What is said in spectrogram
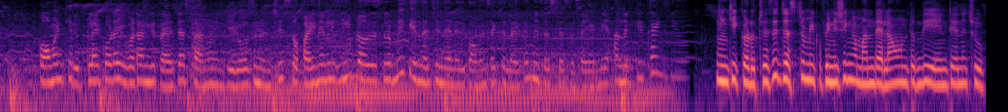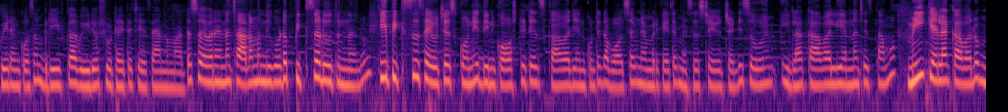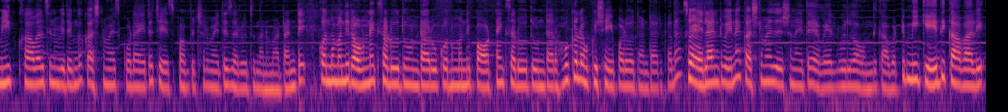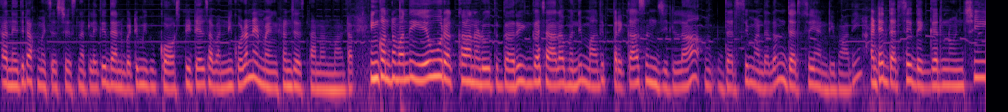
కామెంట్కి రిప్లై కూడా ఇవ్వడానికి ట్రై చేస్తాను ఇంక ఈ రోజు నుంచి. సో ఫైనల్లీ ఈ బ్లౌజెస్లో మీకు ఏం నచ్చింది అనేది కామెంట్ సెక్షన్లో అయితే మెసేజ్ చేసేసేయండి. అందరికీ థ్యాంక్ యూ ఇంక ఇక్కడ వచ్చేసి జస్ట్ మీకు ఫినిషింగ్ మంది ఎలా ఉంటుంది ఏంటి అని చూపించడం కోసం బ్రీఫ్గా వీడియో షూట్ అయితే చేశాను అనమాట సో ఎవరైనా చాలా మంది కూడా పిక్స్ అడుగుతున్నారు. ఈ పిక్స్ సేవ్ చేసుకొని దీని కాస్ట్ డీటెయిల్స్ కావాలి అనుకుంటే నా వాట్సాప్ నెంబర్కి అయితే మెసేజ్ చేయొచ్చండి. సో ఇలా కావాలి అన్న చేస్తాము. మీకు ఎలా కావాలో మీకు కావాల్సిన విధంగా కస్టమైజ్ కూడా అయితే చేసి పంపించడం అయితే జరుగుతుంది అనమాట అంటే కొంతమంది రౌండ్ నెక్స్ అడుగుతూ ఉంటారు కొంతమంది పాట్ నెక్స్ అడుగుతూ ఉంటారు ఒకరు ఒక షేప్ అడుగుతుంటారు కదా. సో ఎలాంటివైనా కస్టమైజేషన్ అయితే అవైలబుల్గా ఉంది కాబట్టి మీకు ఏది కావాలి అనేది నాకు మెసేజ్ చేసినట్లయితే దాన్ని బట్టి మీకు కాస్ట్ డీటెయిల్స్ అవన్నీ కూడా నేను మెన్షన్ చేస్తాను అనమాట ఇంకొంతమంది ఏ ఊరు అక్క అని అడుగుతుంటారు. ఇంకా చాలా మంది మాది ప్రకాశం జిల్లా దర్శి మండలం దర్శి అండి మాది. అంటే దర్శి దగ్గర నుంచి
